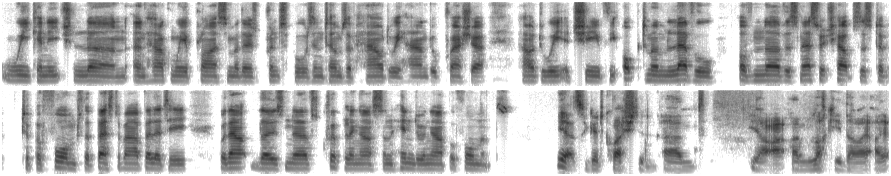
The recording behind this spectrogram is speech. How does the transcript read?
we can each learn, and how can we apply some of those principles in terms of how do we handle pressure? How do we achieve the optimum level of nervousness, which helps us to, to perform to the best of our ability without those nerves crippling us and hindering our performance? Yeah, it's a good question. And yeah, I, am lucky that I,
